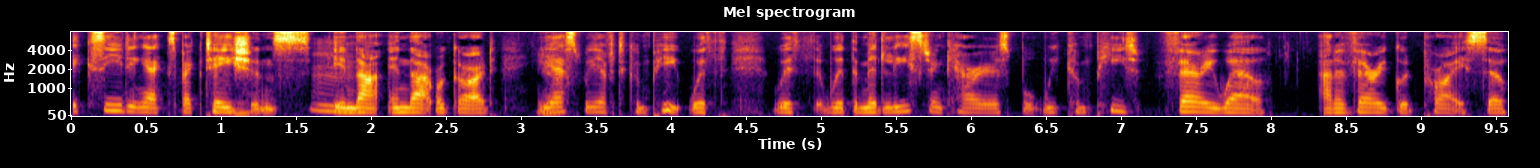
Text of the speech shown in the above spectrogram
exceeding expectations mm. in that in that regard. Yeah. Yes, we have to compete with with with the Middle Eastern carriers, but we compete very well at a very good price. So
